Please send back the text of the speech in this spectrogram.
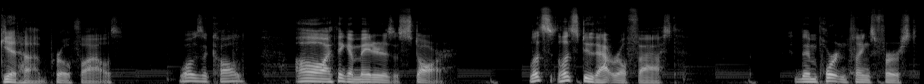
GitHub profiles. What was it called? Oh, I think I made it as a star. Let's let's do that real fast. The important things first.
